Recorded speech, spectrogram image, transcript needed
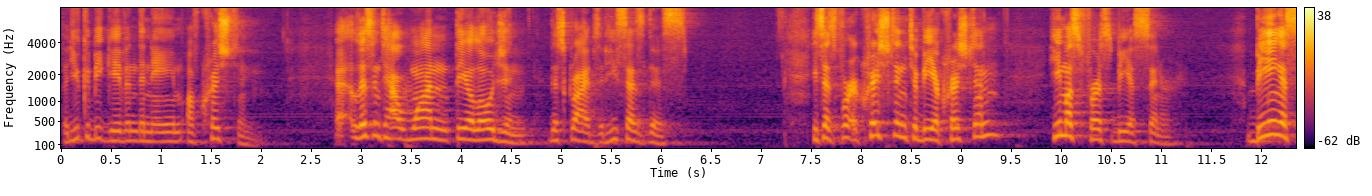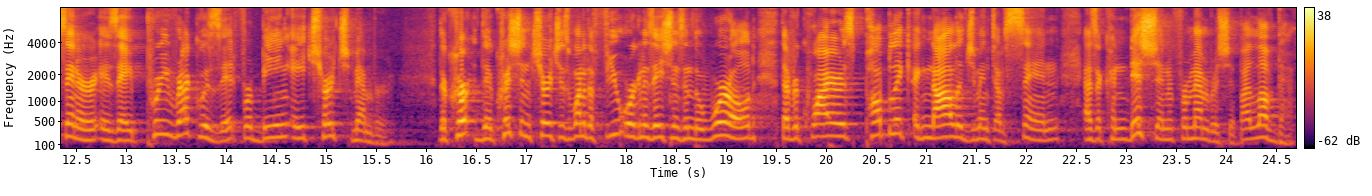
that you could be given the name of Christian. Uh, listen to how one theologian describes it. He says this He says, For a Christian to be a Christian, he must first be a sinner. Being a sinner is a prerequisite for being a church member. The, the Christian church is one of the few organizations in the world that requires public acknowledgement of sin as a condition for membership. I love that.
